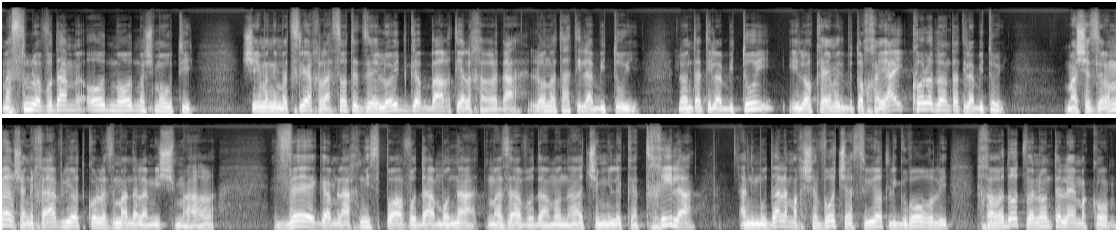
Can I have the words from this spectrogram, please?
מסלול עבודה מאוד מאוד משמעותי. שאם אני מצליח לעשות את זה, לא התגברתי על החרדה, לא נתתי לה ביטוי. לא נתתי לה ביטוי, היא לא קיימת בתוך חיי, כל עוד לא נתתי לה ביטוי. מה שזה אומר שאני חייב להיות כל הזמן על המשמר, וגם להכניס פה עבודה מונעת. מה זה עבודה מונעת? שמלכתחילה אני מודע למחשבות שעשויות לגרור לי חרדות ואני לא נותן להם מקום.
